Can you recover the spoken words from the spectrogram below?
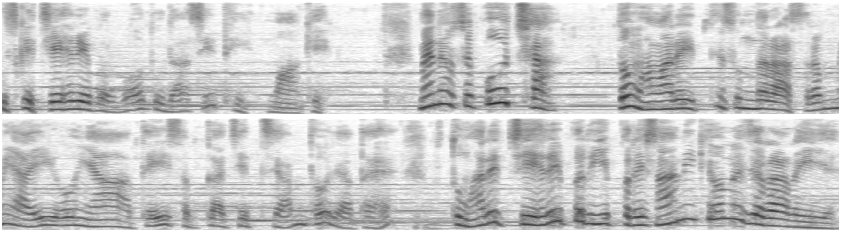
उसके चेहरे पर बहुत उदासी थी माँ के। मैंने उससे पूछा, तुम हमारे इतने सुंदर आश्रम में आई हो, यहाँ आते ही सबका चित्त शांत हो जाता है। तो तुम्हारे चेहरे पर ये परेशानी क्यों नज़र आ रही है?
